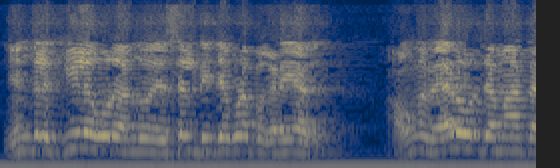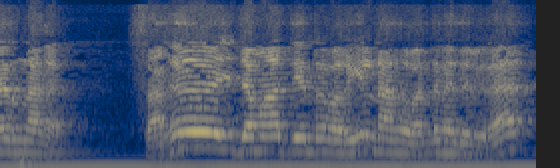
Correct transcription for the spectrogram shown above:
எங்களுக்கு கீழே ஒரு அங்க எஸ்எல்டிஜே கூட இப்ப கிடையாது. அவங்க வேற ஒரு ஜமாத்தா இருந்தாங்க. சக ஜமாத் என்ற வகையில் நாங்க வந்தனே தவிர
